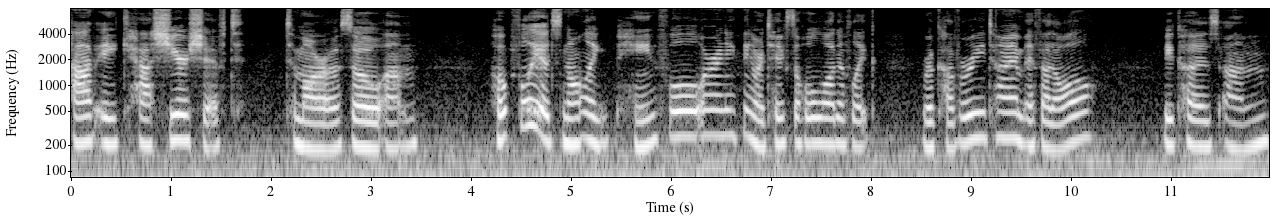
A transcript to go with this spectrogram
have a cashier shift tomorrow, so um hopefully it's not like painful or anything or it takes a whole lot of like recovery time if at all because um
